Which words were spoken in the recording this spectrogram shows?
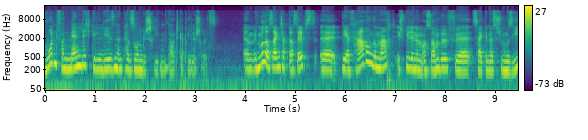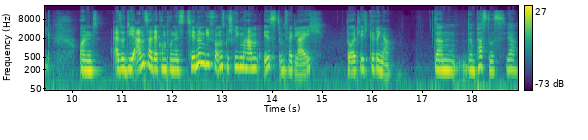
wurden von männlich gelesenen Personen geschrieben, laut Gabriele Schulz. Ähm, ich muss auch sagen, ich habe doch selbst äh, die Erfahrung gemacht, ich spiele in einem Ensemble für zeitgenössische Musik und also die Anzahl der Komponistinnen, die für uns geschrieben haben, ist im Vergleich deutlich geringer. Dann, dann passt es, ja.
